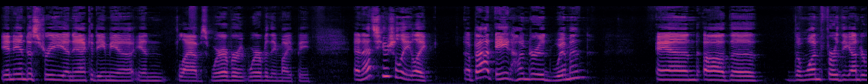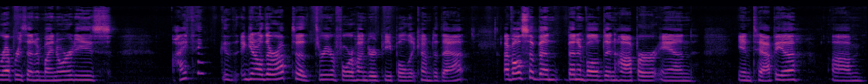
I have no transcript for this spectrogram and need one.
in industry in academia in labs wherever wherever they might be and that's usually like about 800 women, and uh, the the one for the underrepresented minorities, I think you know they're up to three or four hundred people that come to that. I've also been been involved in Hopper and in Tapia. Um,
